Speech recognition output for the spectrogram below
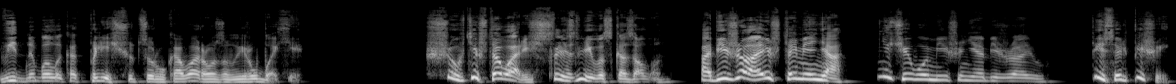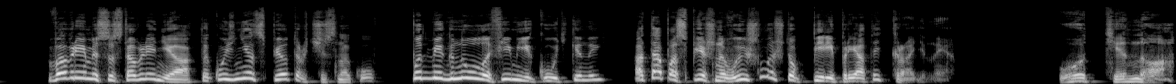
Видно было, как плещутся рукава розовой рубахи. — Шутишь, товарищ, — слезливо сказал он. — Обижаешь ты меня! Ничего, Миша, не обижаю. Писарь, пиши. Во время составления акта кузнец Петр Чесноков подмигнул Афимье Кутькиной, а та поспешно вышла, чтобы перепрятать краденое. — Вот тена!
